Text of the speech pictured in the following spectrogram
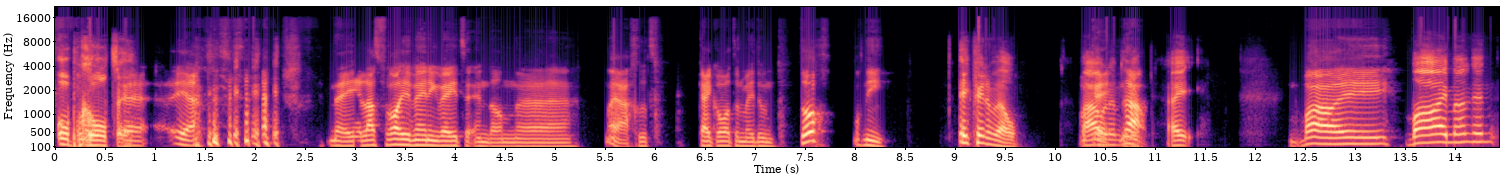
Oprotten. Eh, ja. nee, laat vooral je mening weten en dan, eh, nou ja, goed. Kijken wat we ermee doen. Toch? Of niet? Ik vind hem wel. We Oké, houden hem nou. Hey, Bye! bye mannen.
